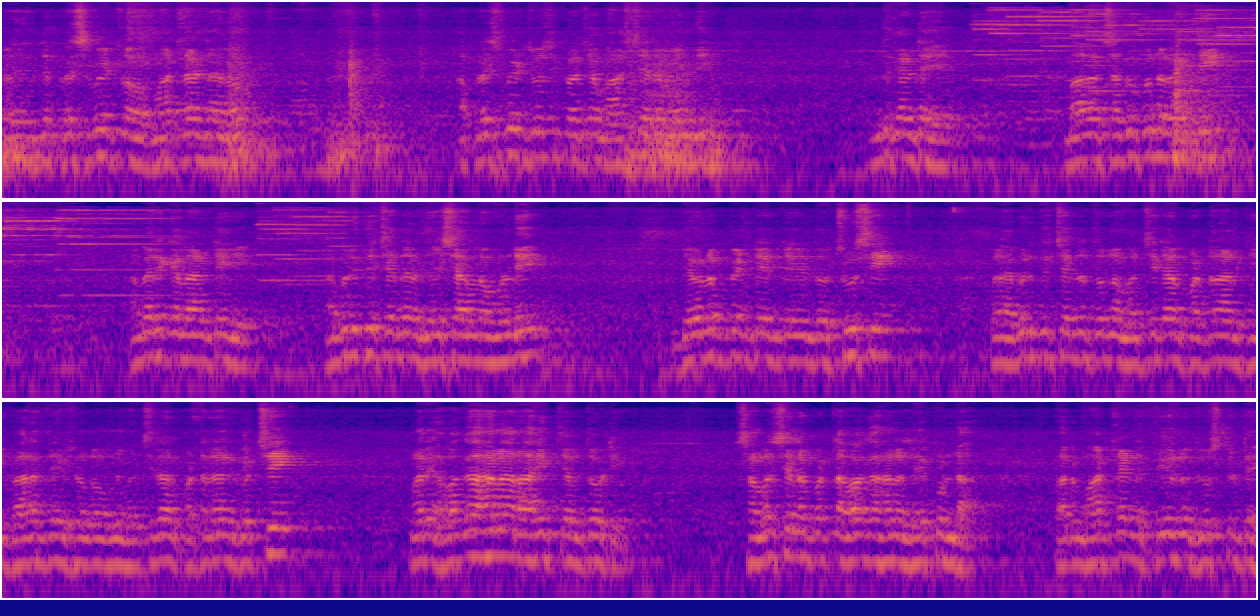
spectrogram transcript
ఏదైతే ప్రెస్ మీట్లో మాట్లాడినారో. ఆ ప్రెస్ మీట్ చూసి కొంచెం ఆశ్చర్యమైంది. ఎందుకంటే బాగా చదువుకున్న వ్యక్తి అమెరికా లాంటి అభివృద్ధి చెందిన దేశాల్లో ఉండి డెవలప్మెంట్ ఏంటి ఏంటో చూసి మరి అభివృద్ధి చెందుతున్న మంచిర్యాల పట్టణానికి భారతదేశంలో ఉన్న మంచిర్యాల పట్టణానికి వచ్చి మరి అవగాహన రాహిత్యంతో సమస్యల పట్ల అవగాహన లేకుండా వారు మాట్లాడిన తీరును చూస్తుంటే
